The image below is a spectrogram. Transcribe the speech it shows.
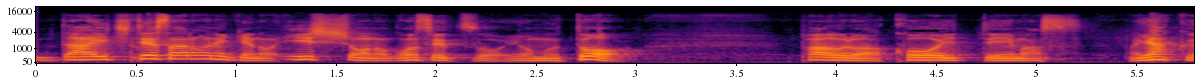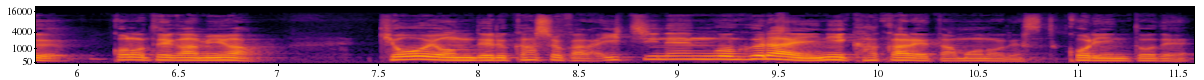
第一テサロニケの一章の五節を読むと、パウロはこう言っています。約、この手紙は今日読んでる箇所から1年後ぐらいに書かれたものです。コリントで。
